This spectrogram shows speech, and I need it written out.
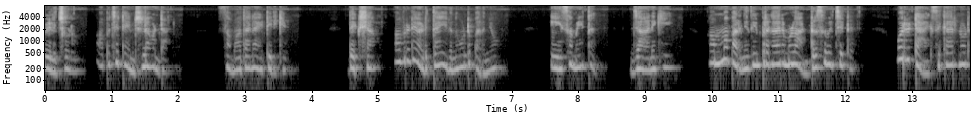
വിളിച്ചോളൂ. അപ്പച്ചി ടെൻഷനാവണ്ട. സമാധാനമായിട്ടിരിക്കും ദക്ഷ അവരുടെ അടുത്തായി ഇരുന്നു കൊണ്ട് പറഞ്ഞു. ഈ സമയത്ത് ജാനകി അമ്മ പറഞ്ഞതിന് പ്രകാരമുള്ള അഡ്രസ്സ് വെച്ചിട്ട് ഒരു ടാക്സിക്കാരനോട്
